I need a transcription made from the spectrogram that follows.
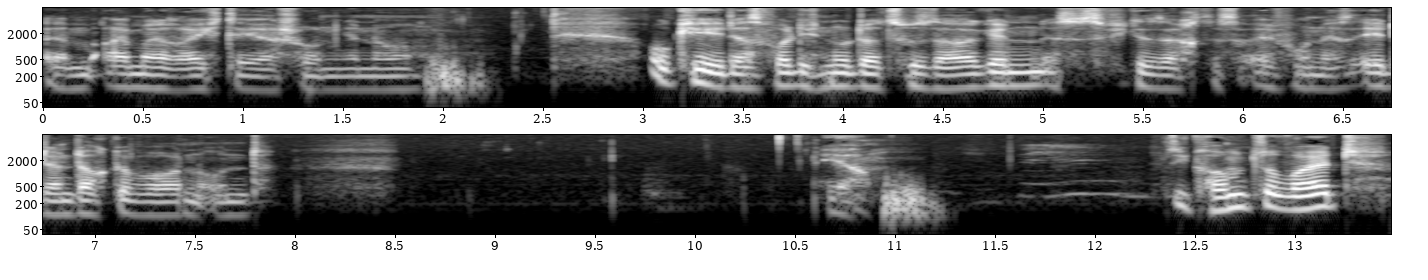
Ähm, einmal reichte ja schon, genau. Okay, das wollte ich nur dazu sagen. Es ist wie gesagt das iPhone SE dann doch geworden und ja, sie kommt soweit.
